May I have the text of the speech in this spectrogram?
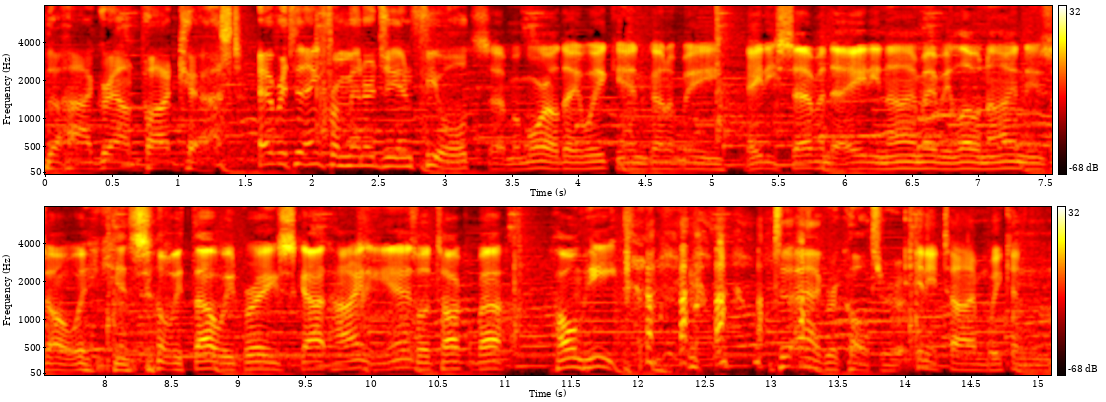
The High Ground Podcast. Everything from energy and fuel. It's uh, Memorial Day weekend, going to be 87 to 89, maybe low 90s all weekend. So we thought we'd bring Scott Heine in to talk about home heat. to agriculture. Anytime we can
